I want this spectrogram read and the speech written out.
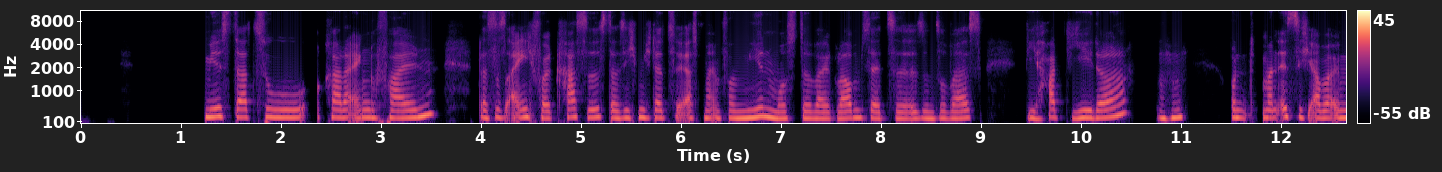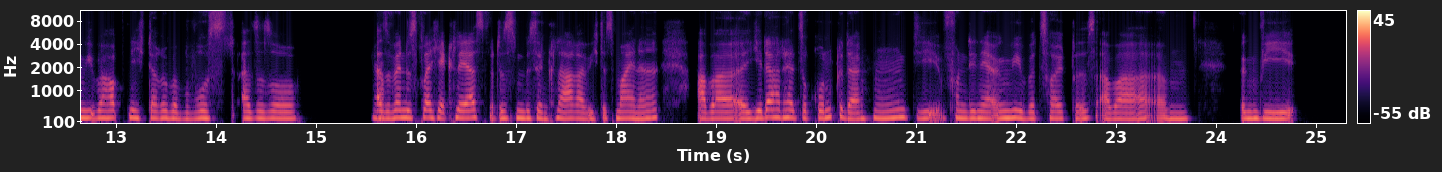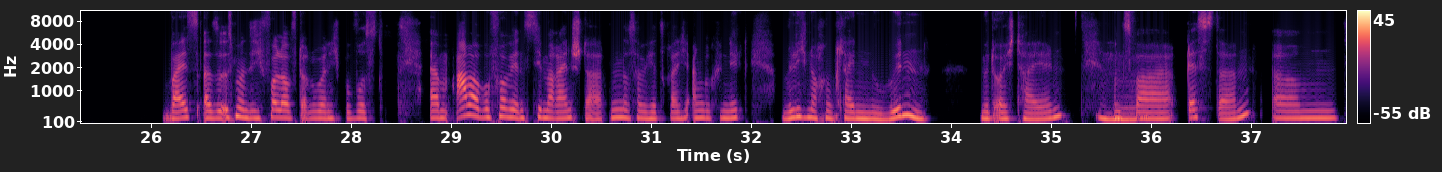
mir ist dazu gerade eingefallen, dass es eigentlich voll krass ist, dass ich mich dazu erstmal informieren musste, weil Glaubenssätze sind sowas, die hat jeder. Mhm. Und man ist sich aber irgendwie überhaupt nicht darüber bewusst. Also so, ja. Also wenn du es gleich erklärst, wird es ein bisschen klarer, wie ich das meine. Aber äh, jeder hat halt so Grundgedanken, die, von denen er irgendwie überzeugt ist, aber ähm, irgendwie weiß, also ist man sich voll oft darüber nicht bewusst. Ähm, aber bevor wir ins Thema reinstarten, das habe ich jetzt gar nicht angekündigt, will ich noch einen kleinen Win mit euch teilen. Mhm. Und zwar gestern ähm,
